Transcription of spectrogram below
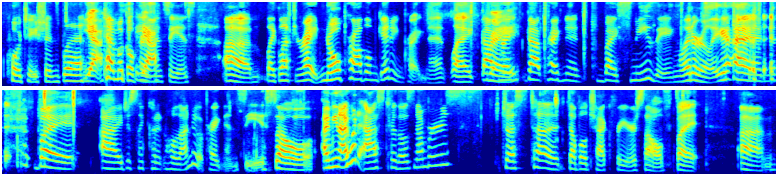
quotations, blah, Yeah. chemical Yeah. pregnancies, um, like left and right. No problem getting pregnant. Like got Right. preg- got pregnant by sneezing, literally, and but I just like couldn't hold on to a pregnancy. So I mean, I would ask for those numbers just to double check for yourself, but um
